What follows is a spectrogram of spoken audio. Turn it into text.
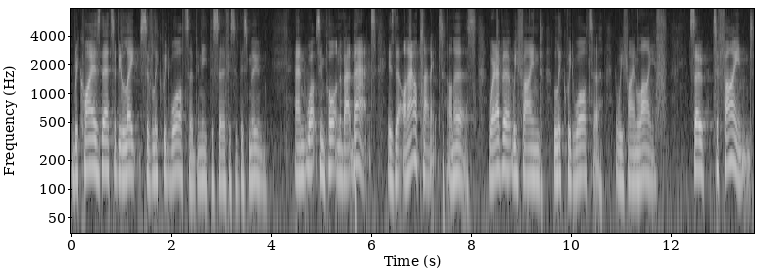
requires there to be lakes of liquid water beneath the surface of this moon. And what's important about that is that on our planet, on Earth, wherever we find liquid water, we find life. So to find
